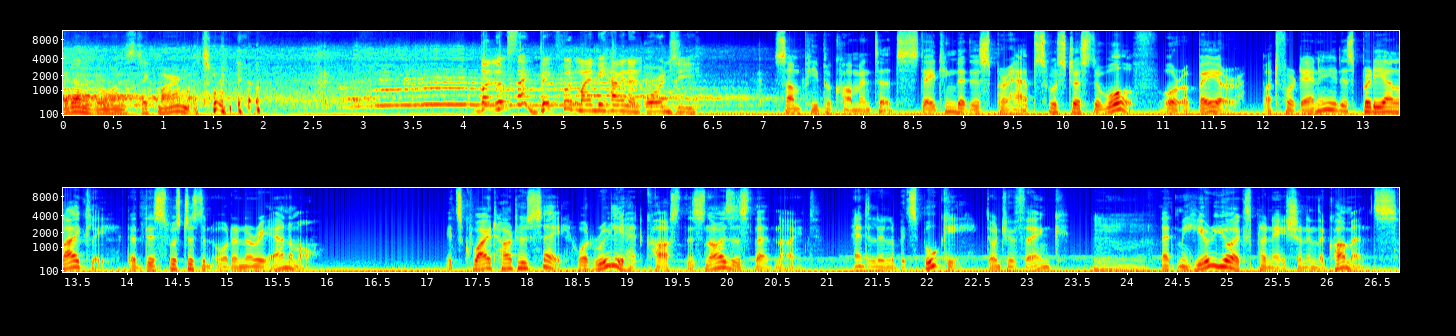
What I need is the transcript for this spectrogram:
I don't even want to stick my arm out the window. But looks like Bigfoot might be having an orgy. Some people commented, stating that this perhaps was just a wolf or a bear, but for Danny it is pretty unlikely that this was just an ordinary animal. It's quite hard to say what really had caused these noises that night, and a little bit spooky, don't you think? Hmm. Let me hear your explanation in the comments.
